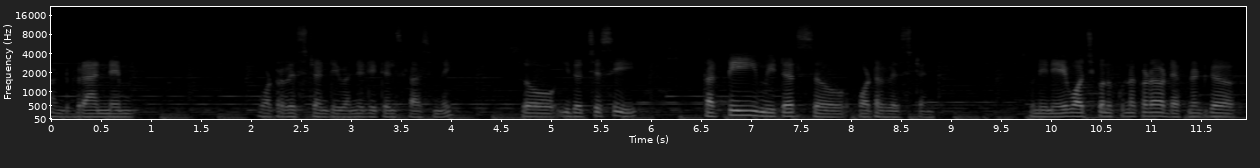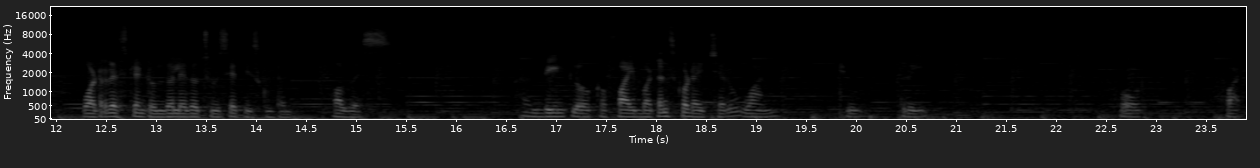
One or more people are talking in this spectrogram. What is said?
and brand name water resistant ఇవన్నీ డీటెయిల్స్ రాసినాయి సో ఇది వచ్చేసి thirty meters water resistant so నేను ఏ వాచ్ కొనుక్కున్నా కూడా డెఫినెట్గా వాటర్ రెసిస్టెంట్ ఉందో లేదో చూసే తీసుకుంటాను ఆల్వేస్ అండ్ దీంట్లో ఒక ఫైవ్ బటన్స్ కూడా ఇచ్చారు. One two three four five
